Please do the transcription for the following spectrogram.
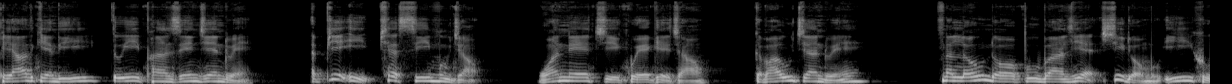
ဖျားသခင်သည် သူ၏ဖန်ဆင်းခြင်းတွင် အပြစ်၏ဖျက်ဆီးမှုကြောင့်ဝမ်းနည်းကြေကွဲခဲ့ကြောင်းကပ္ပဦးကျမ်းတွင်နှလုံးတော်ပူပန်လျက်ရှိတော်မူ၏ဟု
